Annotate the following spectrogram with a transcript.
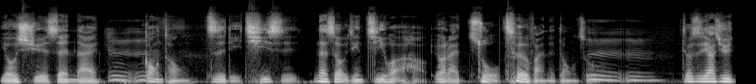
由学生来共同治理。其实那时候已经计划好要来做策反的动作。嗯嗯，就是要去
